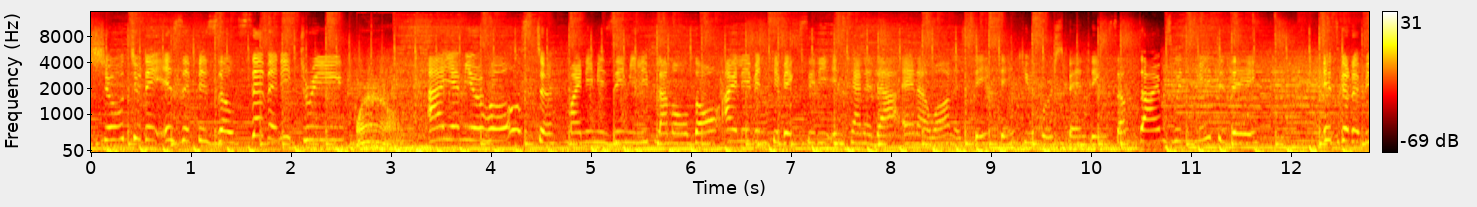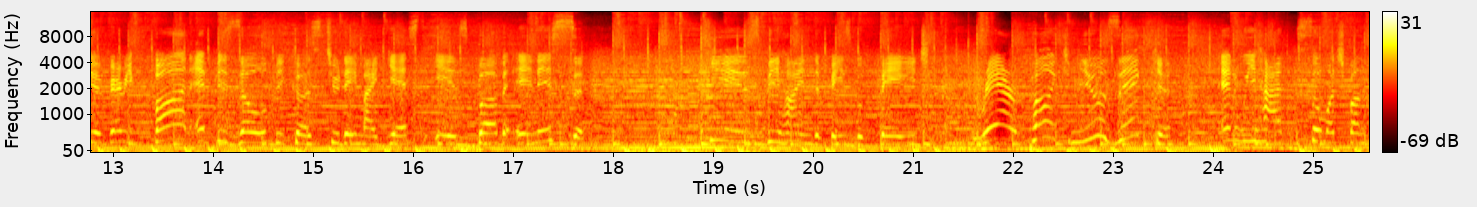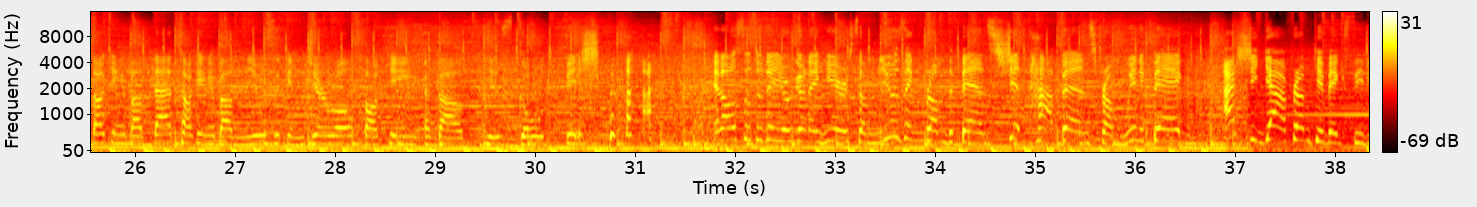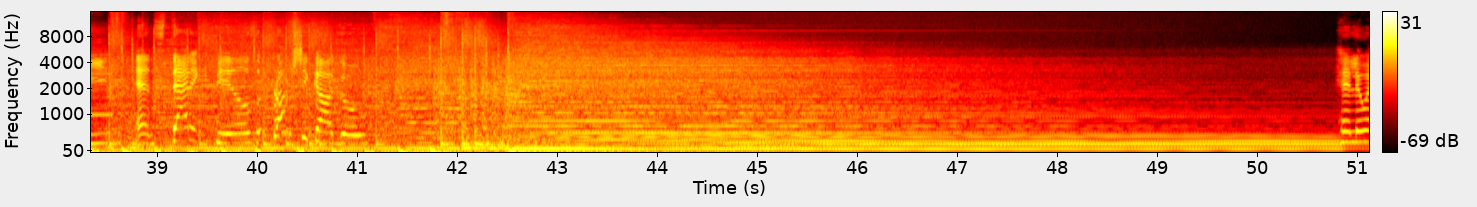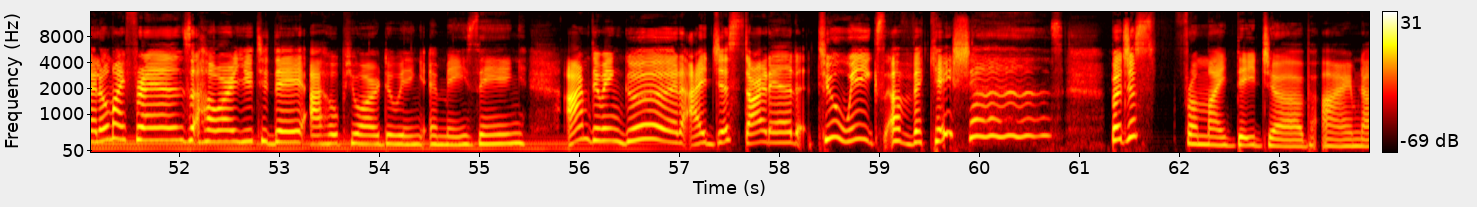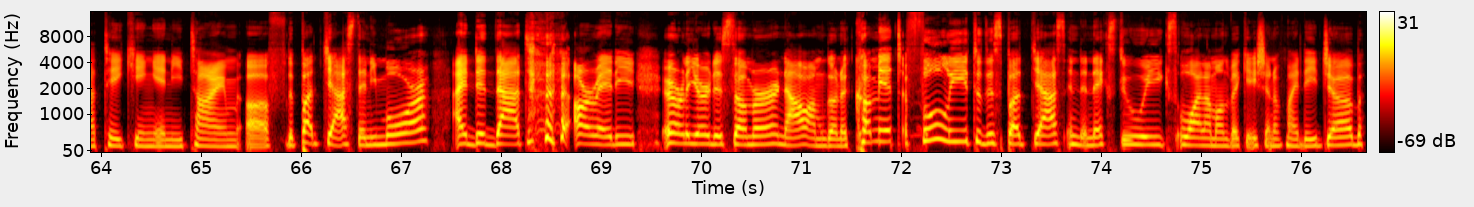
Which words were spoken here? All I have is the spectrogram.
Show. Today is episode 73. Wow. I am your host. My name is Émilie Plamondon. I live in Quebec City in Canada, and I want to say thank you for spending some time with me today. It's gonna be a very fun episode because today my guest is Bob Enis. He is behind the Facebook page Rare Punk Music. And we had so much fun talking about that, talking about music in general, talking about his goldfish. and also today you're gonna hear some music from the bands Shit Happens from Winnipeg, Achigan from Quebec City, and Static Pills from Chicago. Hello, hello, my friends. How are you today? I hope you are doing amazing. I'm doing good. I just started two weeks of vacations, but just from my day job, I'm not taking any time off the podcast anymore. I did that already earlier this summer. Now I'm going to commit fully to this podcast in the next two weeks while I'm on vacation of my day job.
